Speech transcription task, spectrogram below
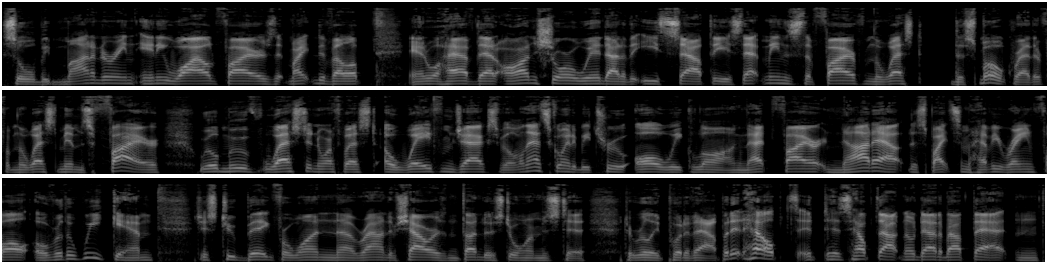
so we'll be monitoring any wildfires that might develop, and we'll have that onshore wind out of the east southeast. That means the fire from the west the smoke rather from the West Mims fire will move west and northwest away from Jacksonville, and that's going to be true all week long. That fire not out despite some heavy rainfall over the weekend, just too big for one uh, round of showers and thunderstorms to to really put it out. But it helped. It has helped out, no doubt about that, and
